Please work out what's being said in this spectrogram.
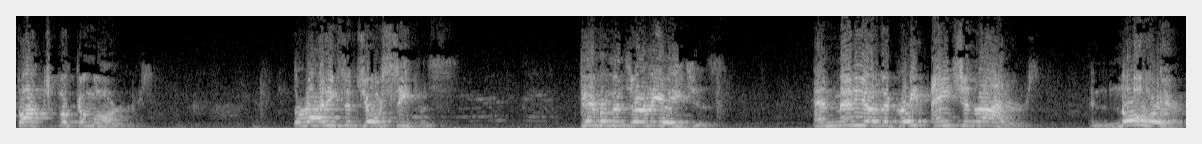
Fox Book of Martyrs, the writings of Josephus, Pemberman's early ages, and many of the great ancient writers. And nowhere,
